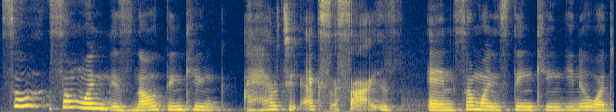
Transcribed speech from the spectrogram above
So someone is now thinking, I have to exercise. And someone is thinking, you know what?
